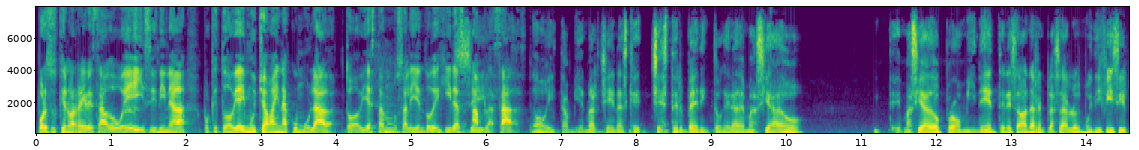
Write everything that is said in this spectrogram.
por eso es que no ha regresado Oasis ni nada, porque todavía hay mucha vaina acumulada. Todavía estamos saliendo de giras Sí. aplazadas. No, y también Marchena, es que Chester Bennington era demasiado, demasiado prominente en esa banda, reemplazarlo es muy difícil.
